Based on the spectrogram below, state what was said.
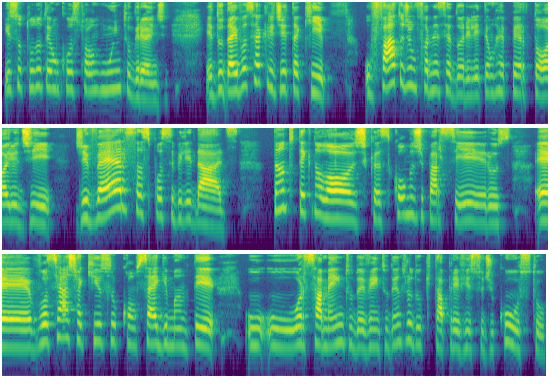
isso tudo tem um custo muito grande. Edu, daí você acredita que o fato de um fornecedor ele ter um repertório de diversas possibilidades, tanto tecnológicas como de parceiros. É, você acha que isso consegue manter o, o orçamento do evento dentro do que está previsto de custo?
